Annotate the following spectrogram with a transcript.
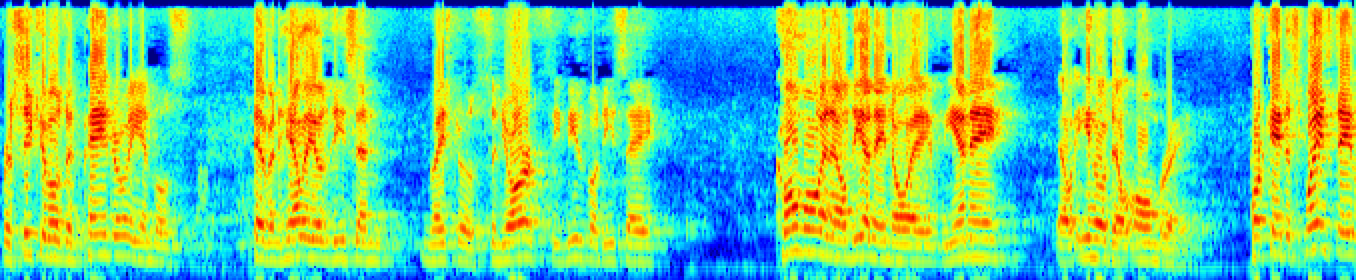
versículos en Pedro y en los evangelios dicen, nuestro Señor sí mismo dice, como en el día de Noé viene el Hijo del Hombre. Porque después del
